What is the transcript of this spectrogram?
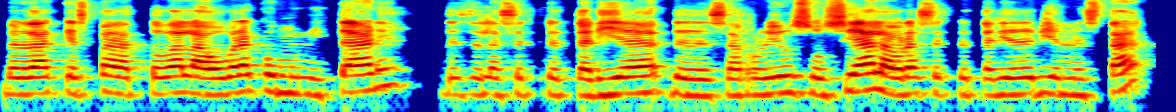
¿verdad? Que es para toda la obra comunitaria, desde la Secretaría de Desarrollo Social, ahora Secretaría de Bienestar,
